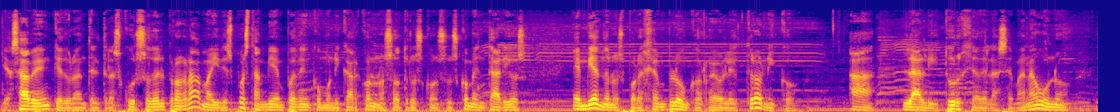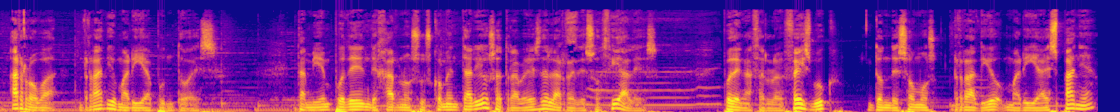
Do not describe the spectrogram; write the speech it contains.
Ya saben que durante el transcurso del programa y después también pueden comunicar con nosotros con sus comentarios enviándonos, por ejemplo, un correo electrónico a la liturgia de la semana 1 arroba radiomaria.es. También pueden dejarnos sus comentarios a través de las redes sociales. Pueden hacerlo en Facebook, donde somos Radio María España,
